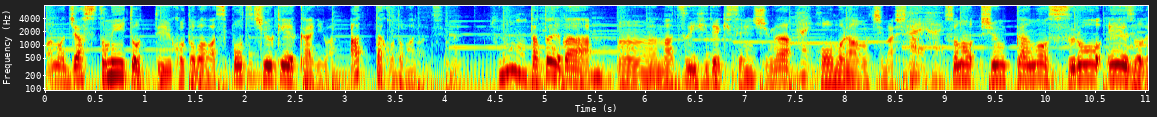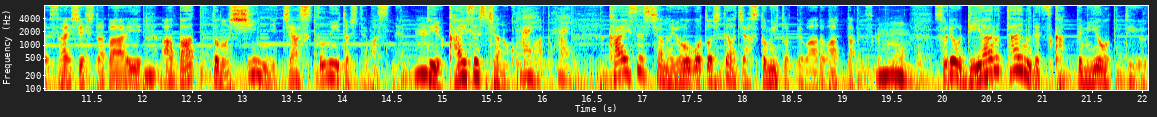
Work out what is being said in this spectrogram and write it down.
あのジャストミートっていう言葉はスポーツ中継界にはあった言葉なんですよね。例えば、うん。うん、松井秀喜選手がはい。ホームランを打ちました、はいはい。その瞬間をスロー映像で再生した場合、あバットの芯にジャストミートしてますね、うん。っていう解説者の言はい葉とか、はい解説者の用語としてはジャストミートってワードがあったんですけども、うんそれをリアルタイムで使ってみようっていう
